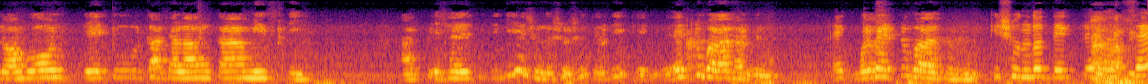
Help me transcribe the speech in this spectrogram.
লবণ তেঁতুল কাঁচা লঙ্কা মিষ্টি। আর প্রেসারে সিটি দিয়ে সুন্দর সরষের তেল দিয়ে খেয়ে নেবে? একটু গলা ধরবে না। একটু- বলবে একটু গলা ধরবে। কি সুন্দর দেখতে হ্যাঁ, হচ্ছে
